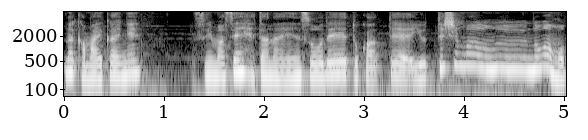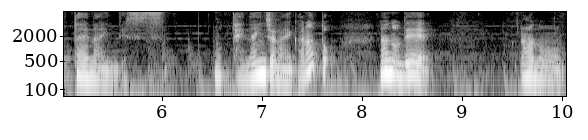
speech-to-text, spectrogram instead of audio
なんか毎回ね「すいません下手な演奏で」とかって言ってしまうのはもったいないんです。もったいないんじゃないかなと。なのであの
